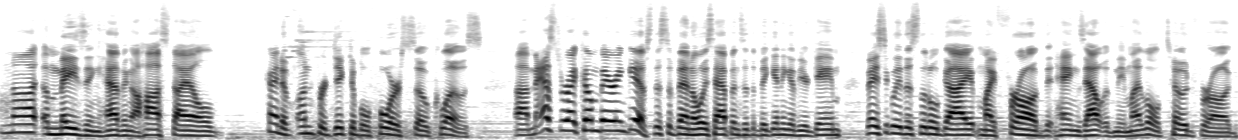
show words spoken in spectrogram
Not amazing having a hostile, kind of unpredictable force so close. Uh, Master, I come bearing gifts. This event always happens at the beginning of your game. Basically, this little guy, my frog that hangs out with me, my little toad frog,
